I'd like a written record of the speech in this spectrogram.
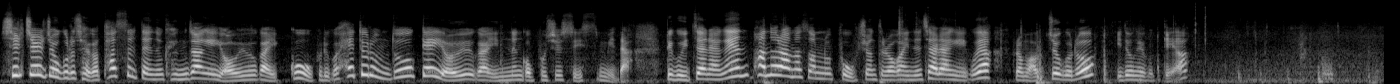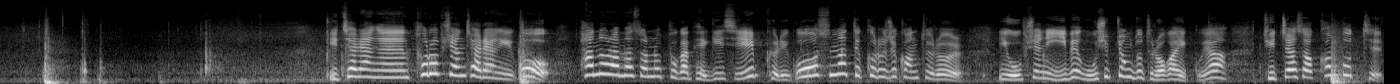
실질적으로 제가 탔을 때는 굉장히 여유가 있고 그리고 헤드룸도 꽤 여유가 있는 거 보실 수 있습니다. 그리고 이 차량은 파노라마 선루프 옵션 들어가 있는 차량이고요. 그럼 앞쪽으로 이동해 볼게요. 이 차량은 풀옵션 차량이고 파노라마 선루프가 120 그리고 스마트 크루즈 컨트롤 이 옵션이 250 정도 들어가 있고요. 뒷좌석 컴포트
